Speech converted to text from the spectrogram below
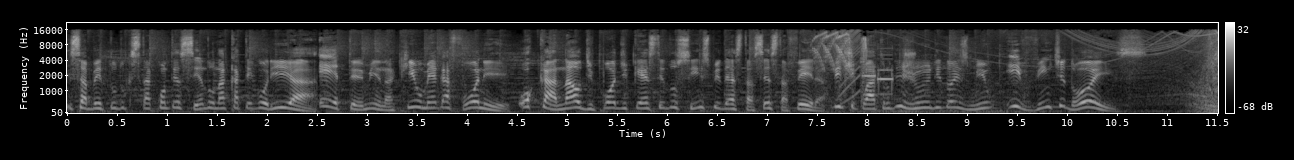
e saber tudo o que está acontecendo na categoria. E termina aqui o Megafone, o canal de podcast do CISP desta sexta-feira, 24 de junho de 2022.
